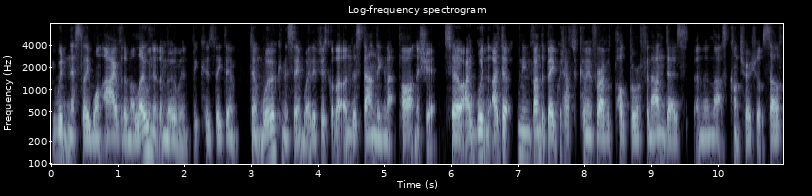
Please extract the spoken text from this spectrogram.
you wouldn't necessarily want either of them alone at the moment because they don't don't work in the same way. They've just got that understanding and that partnership. So I wouldn't. I don't. I mean, Van der Beek would have to come in for either Pogba or Fernandes, and then that's controversial itself.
